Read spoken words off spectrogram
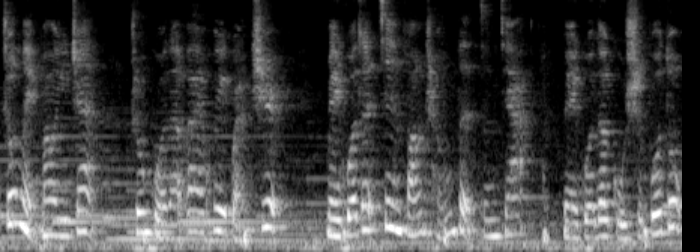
中美贸易战、中国的外汇管制、美国的建房成本增加、美国的股市波动，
